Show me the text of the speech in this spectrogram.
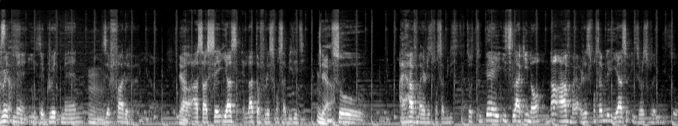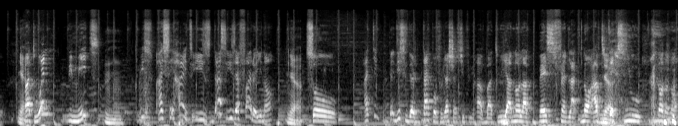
great herself. man. He's a great man. He's a father. You know. Mm. Yeah. Uh, as I say, he has a lot of responsibility. yeah. So I have my responsibility. So today it's like you know now I have my responsibility. He has his responsibility. So, Yeah. but when we meet, we, s- I say hi to his. That's he's a father. You know. Yeah. So I think that this is the type of relationship we have, but we are not like best friend. Like no, I have to Yeah. text you. No, no, no.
